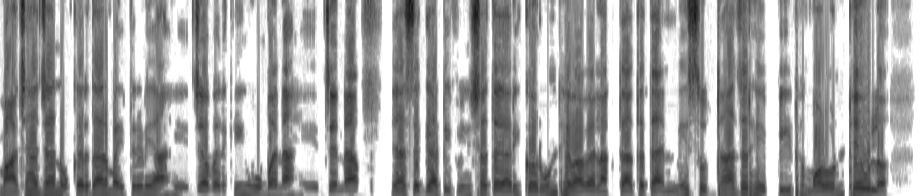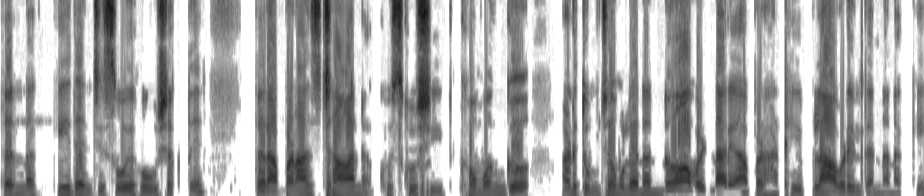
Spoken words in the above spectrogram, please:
माझ्या ज्या नोकरदार मैत्रिणी आहेत ज्या वर्किंग वुमन आहेत ज्यांना या सगळ्या टिफिनच्या तयारी करून ठेवाव्या लागतात तर त्यांनी सुद्धा जर हे पीठ मळून ठेवलं तर नक्की त्यांची सोय होऊ शकते. तर आपण आज छान खुसखुशीत खमंग आणि तुमच्या मुलांना न आवडणारे आपण हा ठेपला आवडेल त्यांना नक्की.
